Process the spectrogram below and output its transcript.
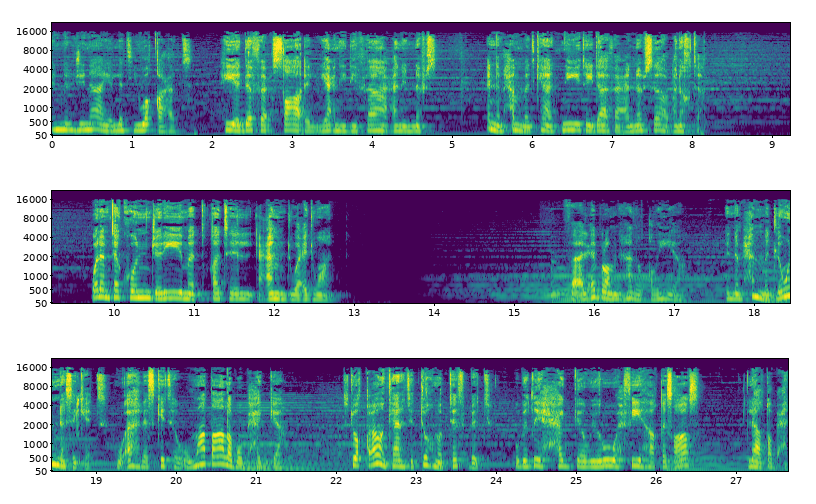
إن الجناية التي وقعت هي دفع صائل يعني دفاع عن النفس. إن محمد كانت نيته يدافع عن نفسه وعن أخته. ولم تكن جريمة قتل عمد وعدوان. فالعبرة من هذه القضية إن محمد لو إنه سكت وأهله سكتوا وما طالبوا بحقه تتوقعون كانت التهمة بتثبت وبيطيح حقه ويروح فيها قصاص؟ لا طبعا.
